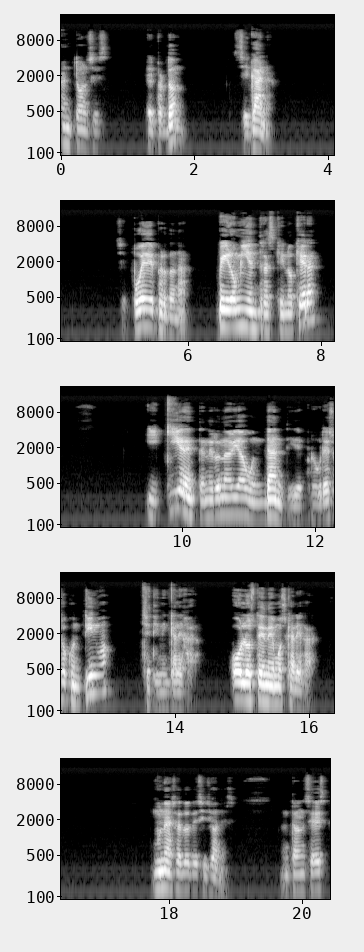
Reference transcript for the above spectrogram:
Entonces, el perdón se gana. Se puede perdonar. Pero mientras que no quieran y quieren tener una vida abundante y de progreso continuo, se tienen que alejar. O los tenemos que alejar. Una de esas dos decisiones. Entonces,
